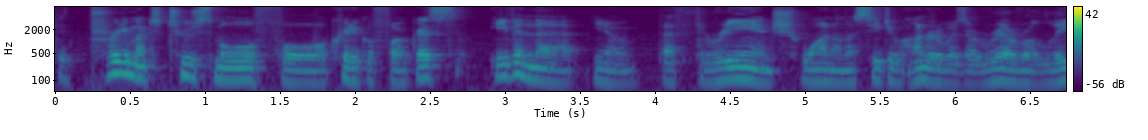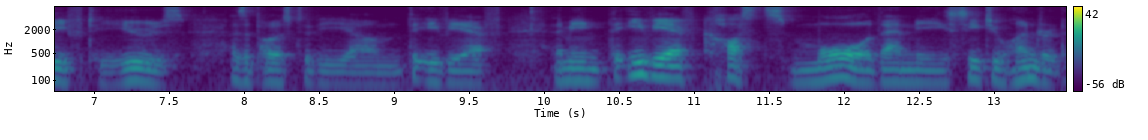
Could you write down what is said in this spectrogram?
They're pretty much too small for critical focus. Even the you know the three inch one on the C200 was a real relief to use as opposed to the um, the EVF. I mean the EVF costs more than the C200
